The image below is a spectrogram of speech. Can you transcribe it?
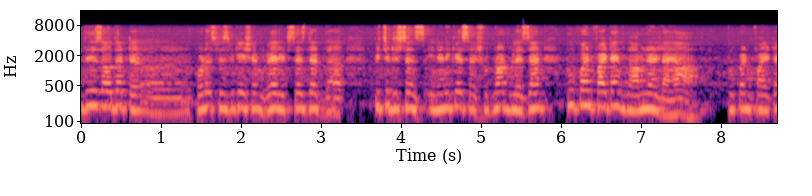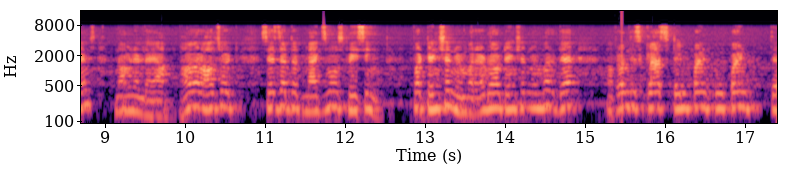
This is how that uh, specification where it says that the pitch distance in any case uh, should not be less than 2.5 times nominal dia 2.5 times nominal dia. However also it says that the maximum spacing for tension member i do have tension member there uh, from this class 10.2.3.2 uh,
